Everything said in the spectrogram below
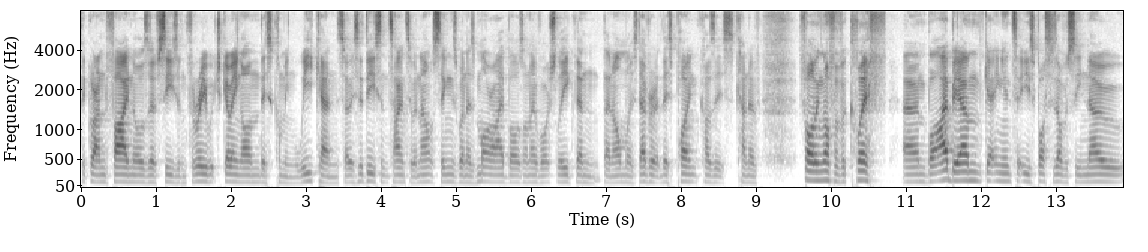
the grand finals of season three, which going on this coming weekend. So it's a decent time to announce things when there's more eyeballs on Overwatch League than than almost ever at this point because it's kind of falling off of a cliff. Um, but IBM getting into esports is obviously no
